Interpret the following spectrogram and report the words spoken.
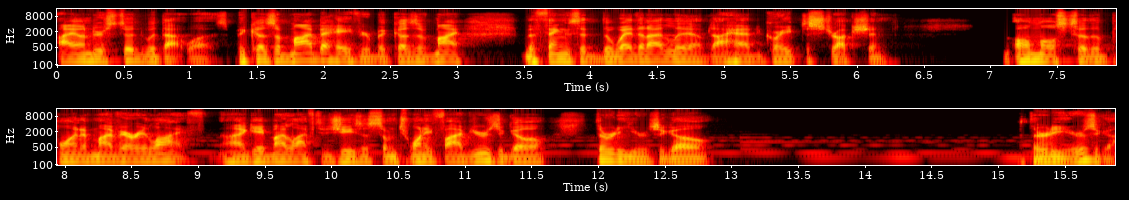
I understood what that was because of my behavior, because of my the things that the way that I lived. I had great destruction, almost to the point of my very life. I gave my life to Jesus some 25 years ago, 30 years ago. 30 years ago.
